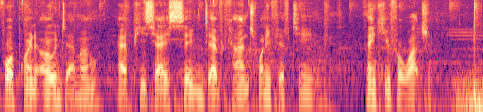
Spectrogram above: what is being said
4.0 demo at PCI SIG DevCon 2015. Thank you for watching.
